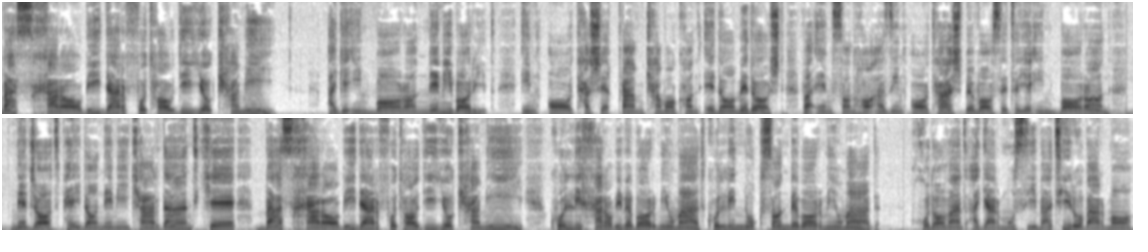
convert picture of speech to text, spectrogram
بس خرابی در فتادی و کمی. اگه این باران نمی بارید این آتش غم کماکان ادامه داشت و انسانها از این آتش به واسطه این باران نجات پیدا نمی کردند که بس خرابی در فتادی و کمی. کلی خرابی به بار می اومد کلی نقصان به بار می اومد. خداوند اگر مصیبتی رو بر ما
